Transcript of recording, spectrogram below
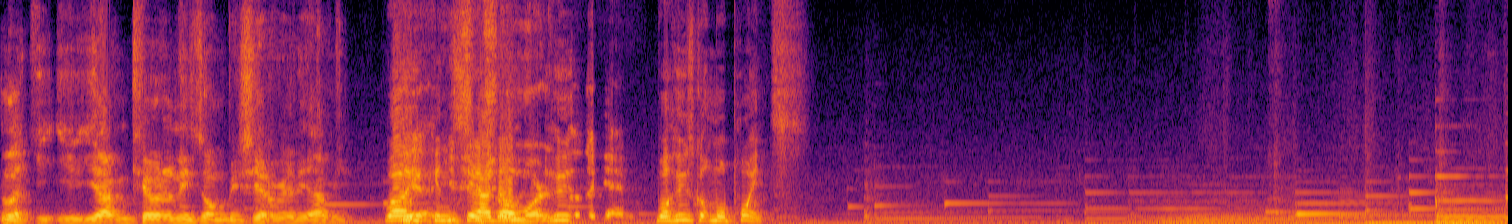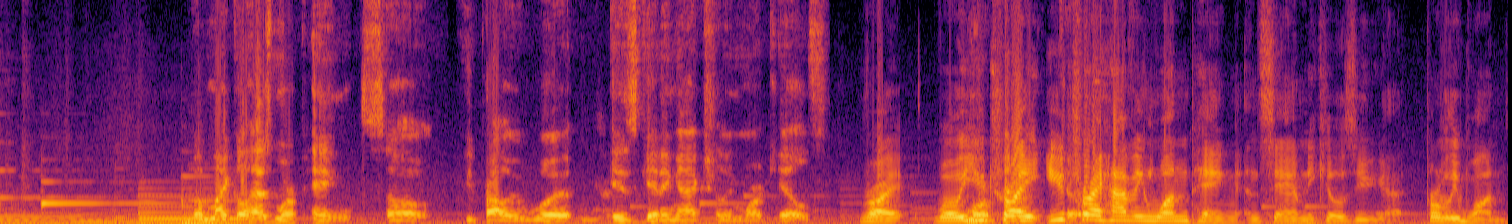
Like you, you, you haven't killed any zombies yet, really, have you? Well, yeah, you can you see I show got more who, the game. well. Who's got more points? But Michael has more ping, so he probably would is getting actually more kills. Right. Well, you More try you kills. try having one ping and see how many kills you get. Probably one.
